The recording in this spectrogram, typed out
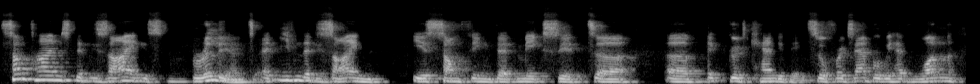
Sometimes the design is brilliant and even the design is something that makes it uh, uh, a good candidate. So for example we had one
